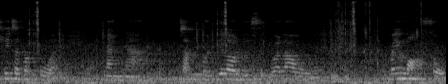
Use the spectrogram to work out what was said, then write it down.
ที่จะประกวดนางงามจากคนที่เรารู้สึกว่าเราไม่เหมาะสม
